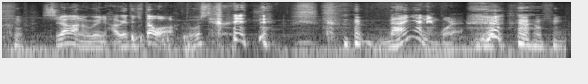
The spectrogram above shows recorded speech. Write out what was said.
白髪の上にハゲてきたわ。どうしてくれんねん。なんやねんこれ。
